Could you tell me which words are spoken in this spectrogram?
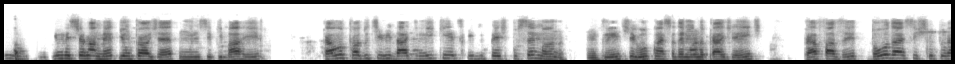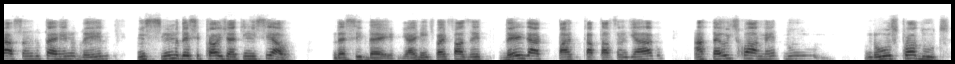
o dimensionamento de um projeto no município de Barreiro para uma produtividade de 1.500 kg de peixe por semana. Um cliente chegou com essa demanda para a gente para fazer toda essa estruturação do terreno dele em cima desse projeto inicial, dessa ideia. E a gente vai fazer desde a parte de captação de água até o escoamento do, dos produtos,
